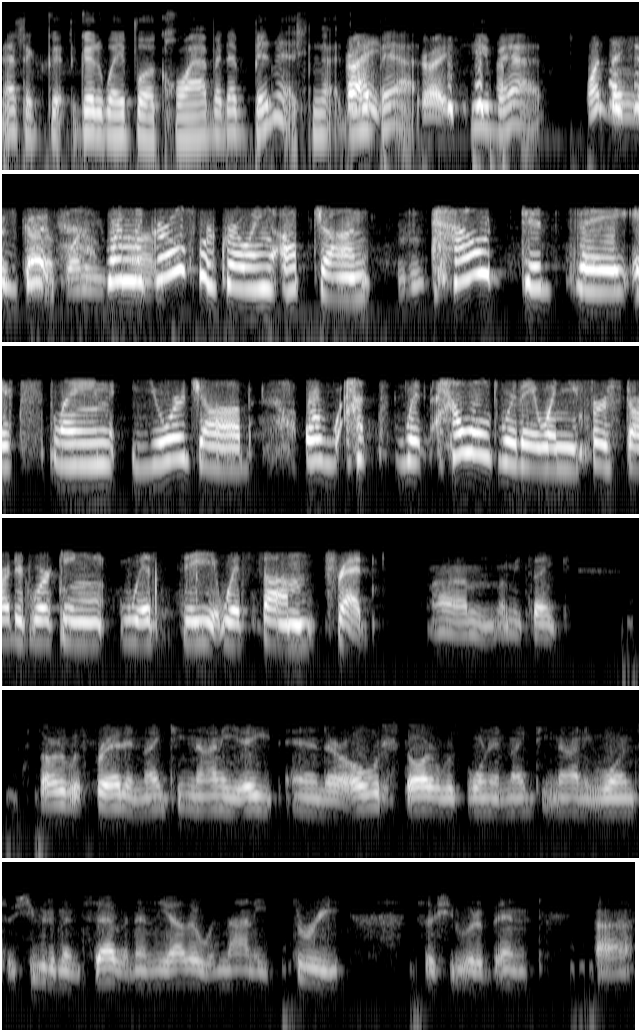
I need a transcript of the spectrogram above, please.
That's a good good way for a collaborative business. No, right, you bet. Right. You bet. One thing this that's good. kind of funny. When um, the girls were growing up, John, mm-hmm. how did they explain your job, or how old were they when you first started working with the with um, Fred? Um, let me think. Started with Fred in 1998, and our oldest daughter was born in 1991, so she would have been seven, and the other was 93, so she would have been uh,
